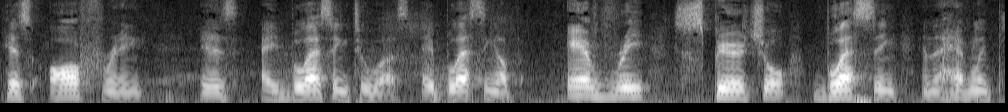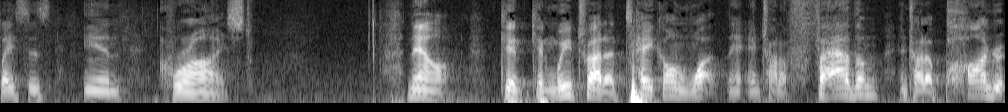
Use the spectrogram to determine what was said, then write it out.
His offering is a blessing to us, a blessing of every spiritual blessing in the heavenly places in Christ. Now, can, can we try to take on what and try to fathom and try to ponder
